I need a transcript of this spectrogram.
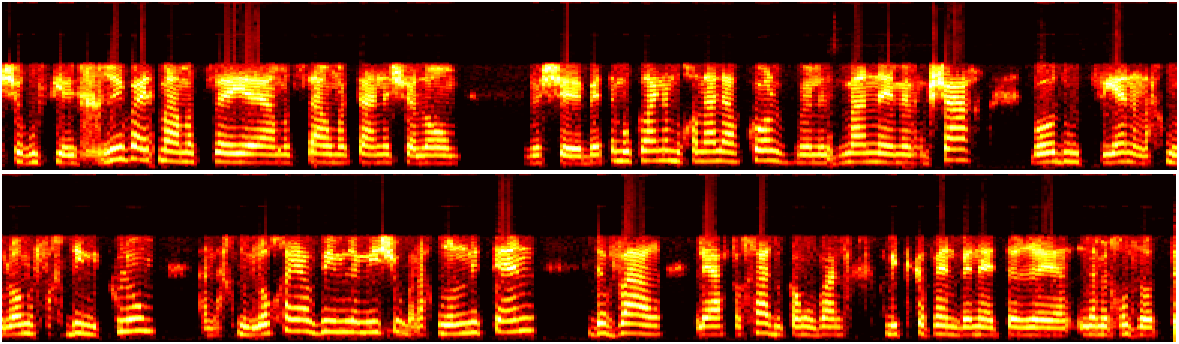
שרוסיה החריבה את מאמצי אה, המשא ומתן לשלום, ושבעצם אוקראינה מוכנה להכל ולזמן אה, ממושך, ועוד הוא ציין, אנחנו לא מפחדים מכלום, אנחנו לא חייבים למישהו, ואנחנו לא ניתן דבר לאף אחד, הוא כמובן מתכוון בין היתר למחוזות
